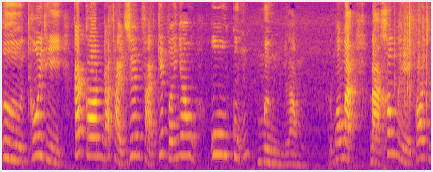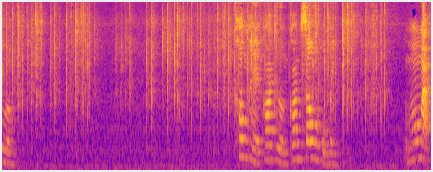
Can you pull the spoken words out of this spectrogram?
ừ thôi thì các con đã phải duyên phải kiếp với nhau, u cũng mừng lòng. Đúng không ạ? Bà không hề coi thường. Không hề coi thường con dâu của mình. Đúng không ạ?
